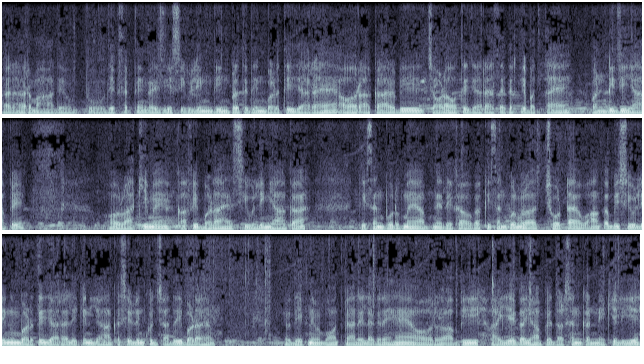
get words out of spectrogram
हर हर महादेव तो देख सकते हैं गाइस ये शिवलिंग दिन प्रतिदिन बढ़ते जा रहा है और आकार भी चौड़ा होते जा रहा है, ऐसा करके बतलाए पंडित जी यहाँ पे। और वाकई में काफ़ी बड़ा है शिवलिंग यहाँ का। किशनपुर में आपने देखा होगा, किशनपुर मेरा छोटा है, वहाँ का भी शिवलिंग बढ़ते जा रहा है, लेकिन यहाँ का शिवलिंग कुछ ज़्यादा ही बड़ा है। जो देखने में बहुत प्यारे लग रहे हैं और अभी आइएगा यहाँ पे दर्शन करने के लिए।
